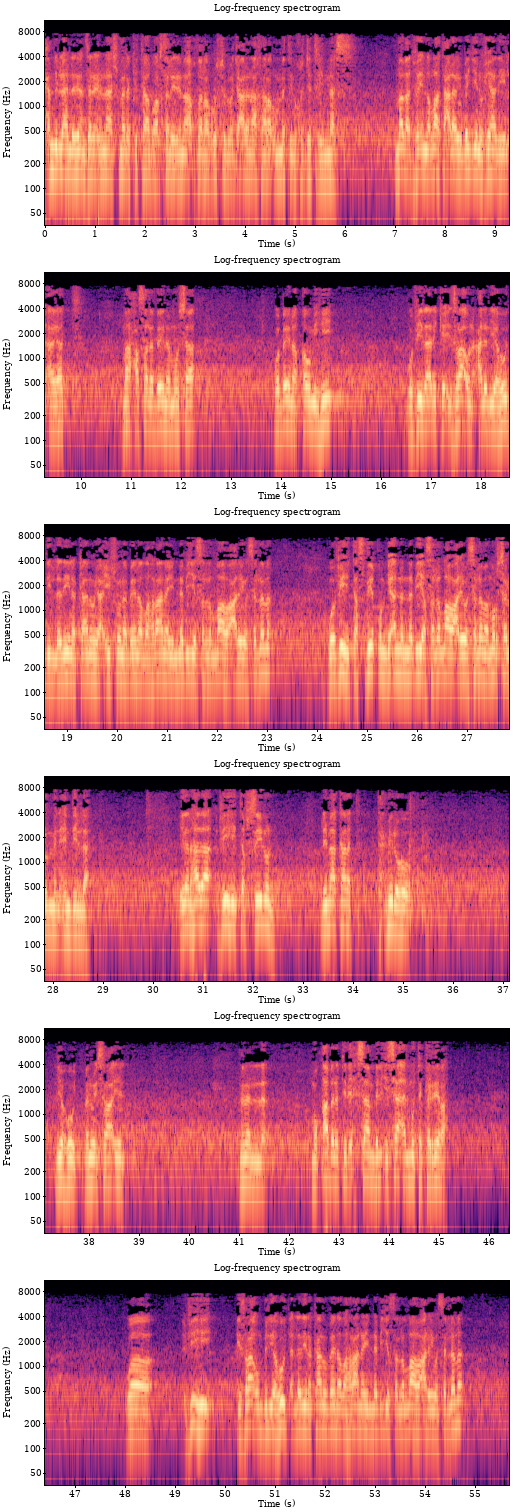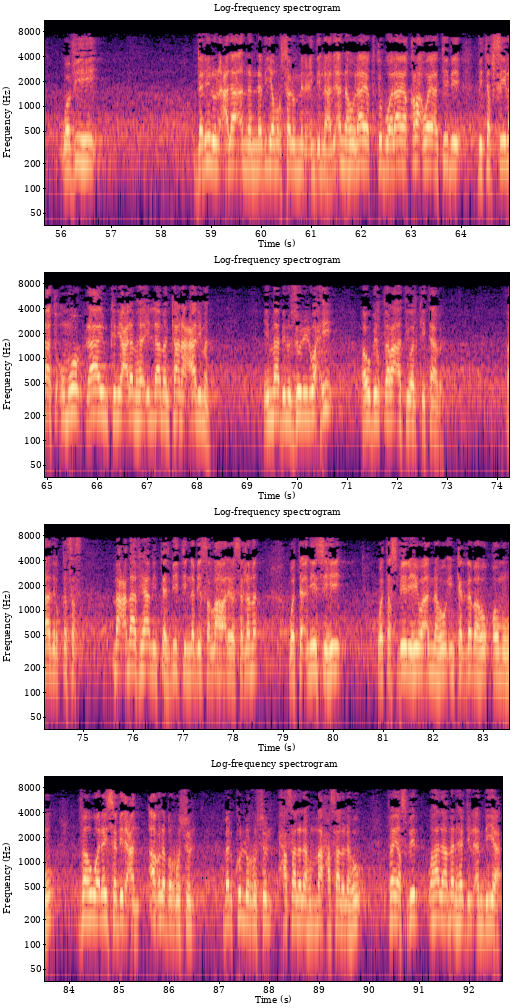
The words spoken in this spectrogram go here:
الحمد لله الذي أنزل إلينا أشمل كتاب وأرسل إلينا أفضل الرسل وجعلنا خير أمة أخرجت للناس. ما بعد فإن الله تعالى يبين في هذه الآيات ما حصل بين موسى وبين قومه وفي ذلك إزراء على اليهود الذين كانوا يعيشون بين ظهراني النبي صلى الله عليه وسلم وفيه تصديق بأن النبي صلى الله عليه وسلم مرسل من عند الله. إذا هذا فيه تفصيل لما كانت تحمله اليهود بنو إسرائيل من مقابلة الإحسان بالإساءة المتكررة. وفيه إزراء باليهود الذين كانوا بين ظهراني النبي صلى الله عليه وسلم. وفيه دليل على أن النبي مرسل من عند الله لأنه لا يكتب ولا يقرأ ويأتي بتفصيلات أمور لا يمكن يعلمها إلا من كان عالما إما بنزول الوحي أو بالقراءة والكتابة. فهذه القصص مع ما فيها من تثبيت النبي صلى الله عليه وسلم وتأنيسه وتصبيره وأنه إن كذبه قومه فهو ليس بدعا. أغلب الرسل بل كل الرسل حصل لهم ما حصل له فيصبر. وهذا منهج الأنبياء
